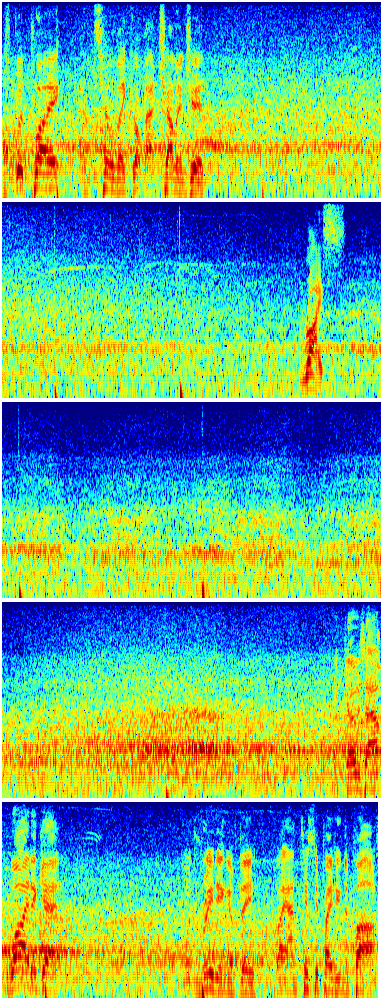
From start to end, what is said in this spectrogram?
It's good play until they got that challenge in. Rice. It goes out wide again. Good reading of the by anticipating the pass.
